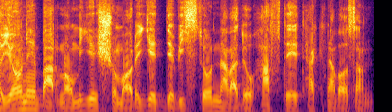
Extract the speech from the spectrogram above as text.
پایان برنامه شماره 297 تکنوازان.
